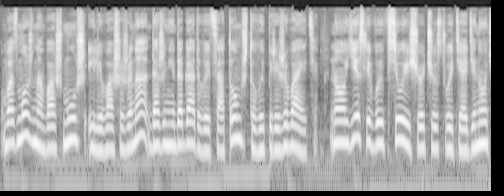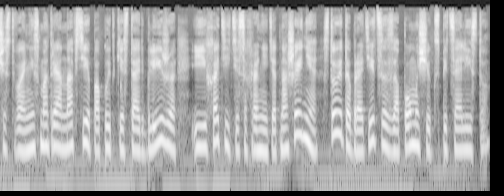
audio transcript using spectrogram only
Возможно, ваш муж или ваша жена даже не догадывается о том, что вы переживаете. Но если вы все еще чувствуете одиночество, несмотря на все попытки стать ближе и хотите сохранить отношения, стоит обратиться за помощью к специалисту.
